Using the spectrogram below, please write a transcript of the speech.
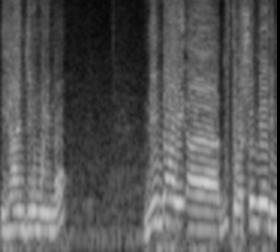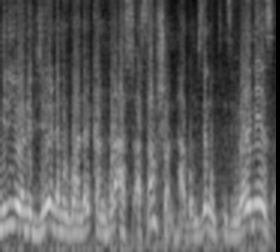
ihangira umurimo. Nimba hari ah, dufite abashomeri miliyoni ebyiri wenda mu rwanda reka nkora as- assumption. Ntabwo mvuze ngo nzi imibare neza.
